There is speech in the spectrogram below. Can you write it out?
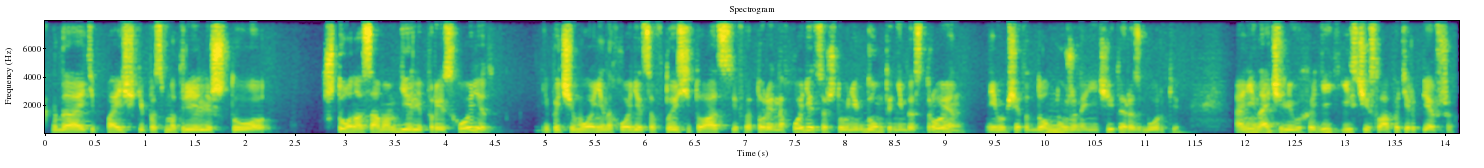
когда эти пайщики посмотрели, что, что на самом деле происходит, и почему они находятся в той ситуации, в которой находятся, что у них дом-то недостроен, им вообще-то дом нужен, а не чьи-то разборки, они начали выходить из числа потерпевших.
